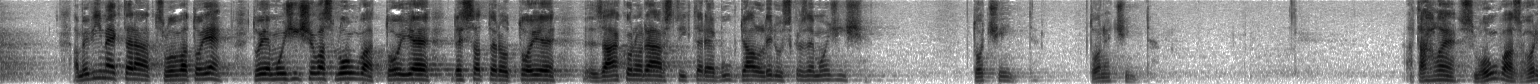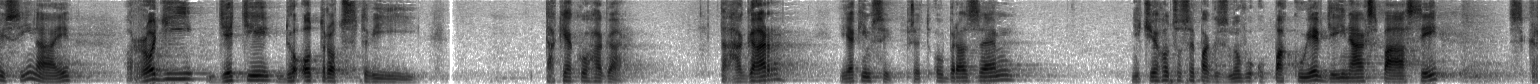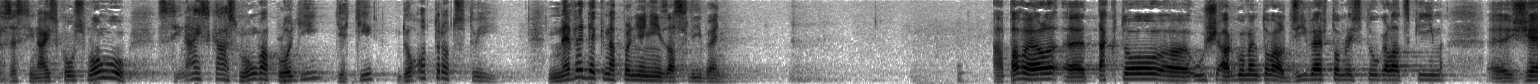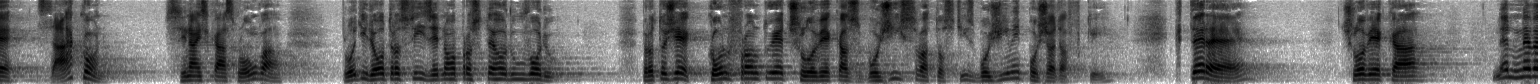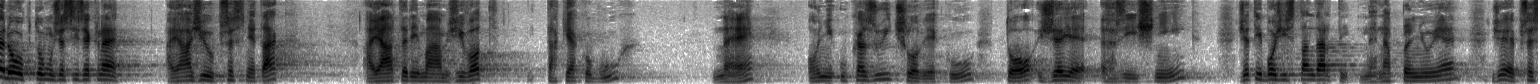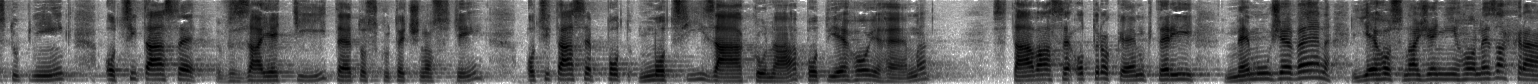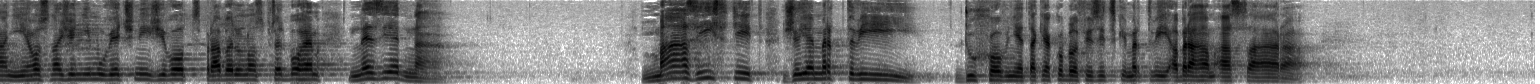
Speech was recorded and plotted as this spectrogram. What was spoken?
A my víme, která smlouva to je. To je Mojžíšova smlouva, to je desatero, to je zákonodárství, které Bůh dal lidu skrze Mojžíše. To čiňte, to nečiňte. A tahle smlouva z hory Sinai rodí děti do otroctví, tak jako Hagar. Ta Hagar je jakýmsi předobrazem něčeho, co se pak znovu opakuje v dějinách spásy, skrze Sinajskou smlouvu. Sinajská smlouva plodí děti do otroctví. Nevede k naplnění zaslíbení. A Pavel eh, takto eh, už argumentoval dříve v tom listu galackým, eh, že zákon, Sinajská smlouva, plodí do otroctví z jednoho prostého důvodu. Protože konfrontuje člověka s boží svatostí, s božími požadavky, které člověka ne, nevedou k tomu, že si řekne, a já žiju přesně tak, a já tedy mám život tak jako Bůh. Ne, oni ukazují člověku to, že je hříšník, že ty boží standardy nenaplňuje, že je přestupník, ocitá se v zajetí této skutečnosti, ocitá se pod mocí zákona, pod jeho jehem Stává se otrokem, který nemůže ven. Jeho snažení ho nezachrání, jeho snažení mu věčný život, spravedlnost před Bohem nezjedná. Má zjistit, že je mrtvý duchovně, tak jako byl fyzicky mrtvý Abraham a Sára.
